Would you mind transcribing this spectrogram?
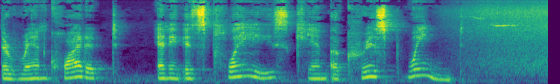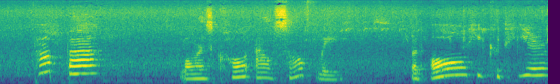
The rain quieted, and in its place came a crisp wind. Papa! Lawrence called out softly but all he could hear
